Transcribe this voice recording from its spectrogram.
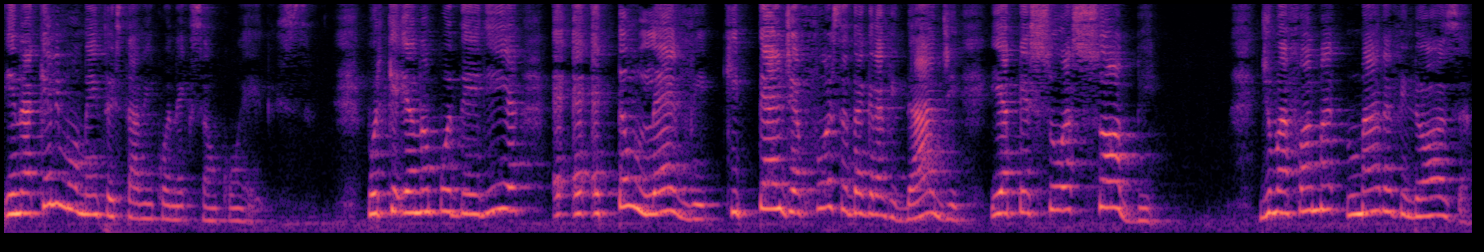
E naquele momento eu estava em conexão com ele porque eu não poderia, é, é, é, tão leve que perde a força da gravidade e a pessoa sobe de uma forma maravilhosa.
